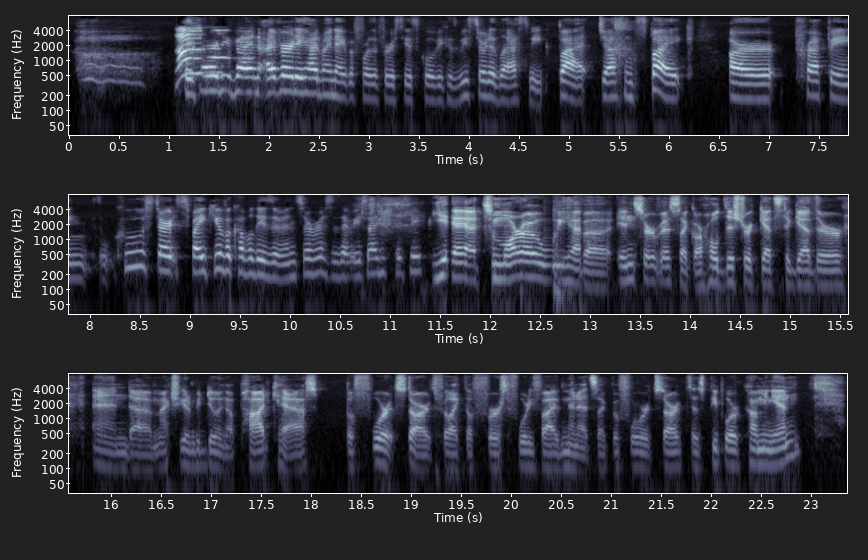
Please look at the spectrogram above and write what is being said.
it's already been, I've already had my night before the first day of school because we started last week. But Jess and Spike are prepping. Who starts? Spike, you have a couple days of in service. Is that what you said this week? Yeah, tomorrow we have a in service. Like our whole district gets together, and uh, I'm actually going to be doing a podcast before it starts for like the first 45 minutes, like before it starts, as people are coming in,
